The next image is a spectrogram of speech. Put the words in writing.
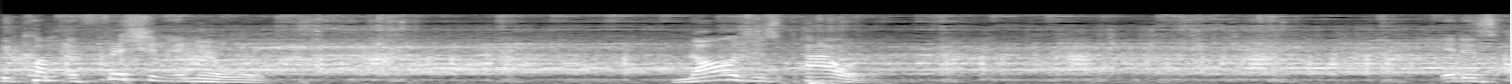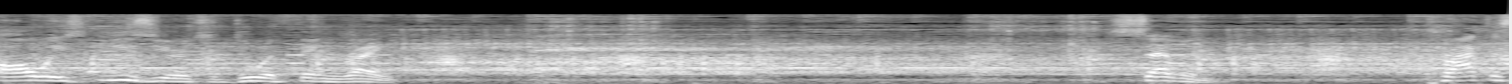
become efficient in your work. Knowledge is power. It is always easier to do a thing right. Seven, practice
